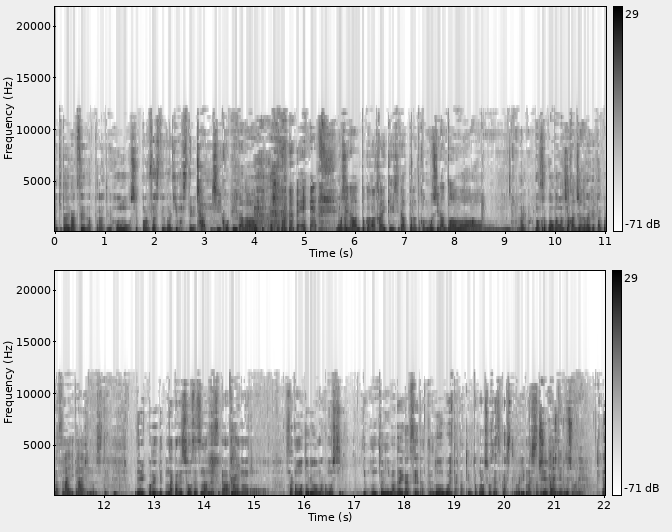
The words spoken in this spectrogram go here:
役大学生だったらという本を出版させていただきまして。チ、ャッチーコピーだな。もし何とかが会計士だったらとかもし何とかはい。まあ、そこはもうちょパクっとだけパクらせていただきまして、でこれの中で小説なんですが、あの坂本龍馬がもし本当に今大学生だったらどう動いたかというところを小説化しておりまして。中退してるでしょうね。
